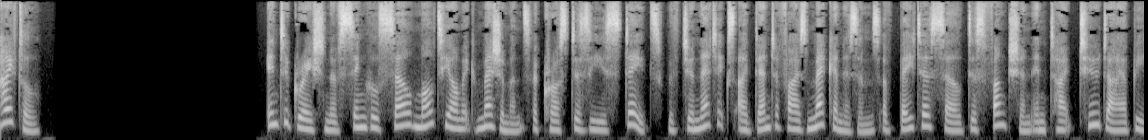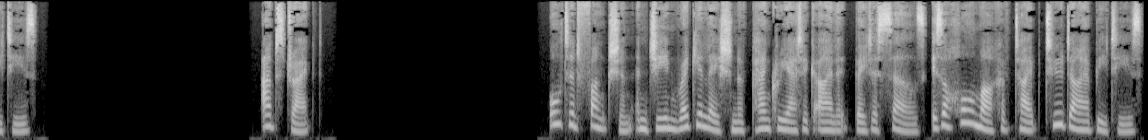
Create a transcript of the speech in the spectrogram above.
Title Integration of single cell multiomic measurements across disease states with genetics identifies mechanisms of beta cell dysfunction in type 2 diabetes. Abstract Altered function and gene regulation of pancreatic islet beta cells is a hallmark of type 2 diabetes,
